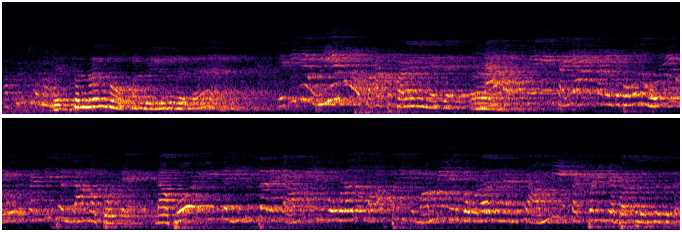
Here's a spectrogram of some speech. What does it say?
எத்தனை நாள் உட்காந்து எழுதுறத எதுவுமே உயர்வா பார்த்து. நான் உண்மையிலேயே கல்யாணம் பண்ணிட்டு போகும்போது ஒரே ஒரு கண்டிஷன் தாங்க போட்டேன். நான் போற வீட்டுல இருத்தரைக்கு அம்மி மாப்பிள்ளைக்கு மம்மி இருக்கக்கூடாதுன்னு நினைச்சேன் அம்மியை கட் பண்ணிட்டேன் பத்து வருஷத்துல.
